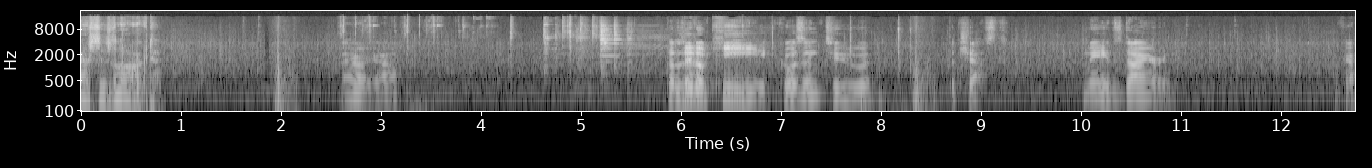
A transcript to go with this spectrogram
Chest is locked. There we go. The little key goes into the chest. Maid's diary. Okay.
